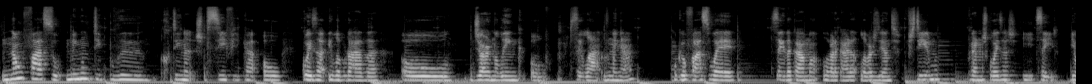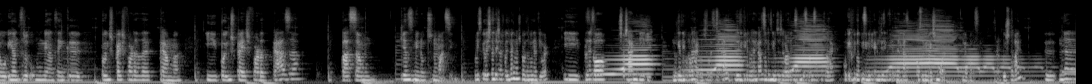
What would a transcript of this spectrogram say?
não faço nenhum tipo de rotina específica ou coisa elaborada ou journaling ou sei lá, de manhã. O que eu faço é sair da cama, lavar a cara, lavar os dentes, vestir-me, pegar nas coisas e sair. Eu, entre o momento em que ponho os pés fora da cama e ponho os pés fora de casa, passam 15 minutos no máximo. Por isso eu estou a fazer e por isso já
